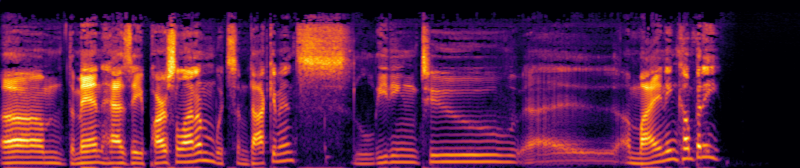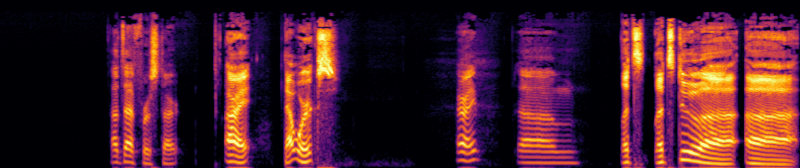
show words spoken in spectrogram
Um, the man has a parcel on him with some documents leading to uh, a mining company. How's that for a start? All right, that works. All right. Um, Let's let's do a, a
